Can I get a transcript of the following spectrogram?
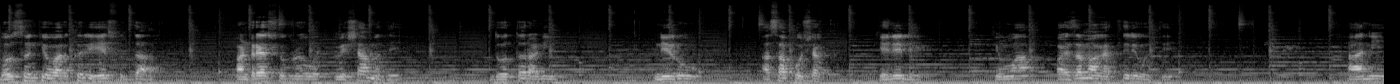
बहुसंख्य वारकरी हे सुद्धा पांढऱ्या शुभ्र व- वेशामध्ये धोतर आणि नेहरू असा पोशाख केलेले किंवा पायजामा घातलेले होते. आणि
